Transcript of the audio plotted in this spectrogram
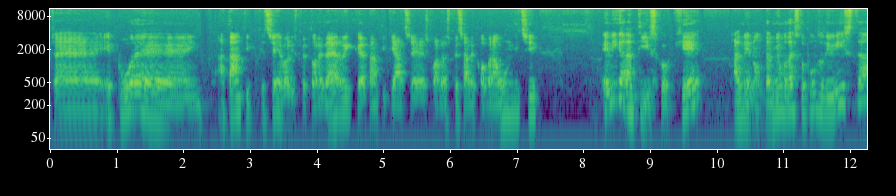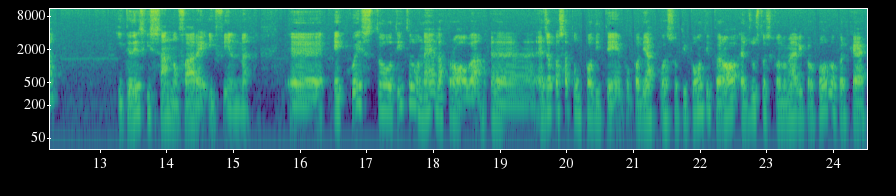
Cioè, eppure a tanti piaceva l'ispettore Derrick, a tanti piace Squadra Speciale Cobra 11 e vi garantisco che, almeno dal mio modesto punto di vista, i tedeschi sanno fare i film. Eh, e questo titolo ne è la prova. Eh, è già passato un po' di tempo, un po' di acqua sotto i ponti, però è giusto secondo me riproporlo perché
